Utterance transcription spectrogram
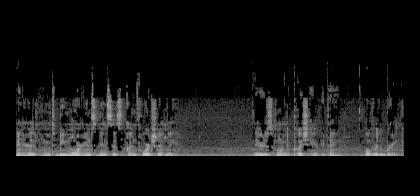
And there is going to be more incidences, unfortunately. They're just going to push everything over the brink.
